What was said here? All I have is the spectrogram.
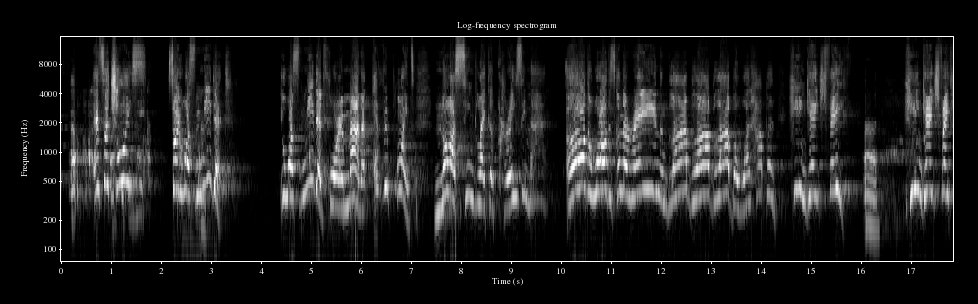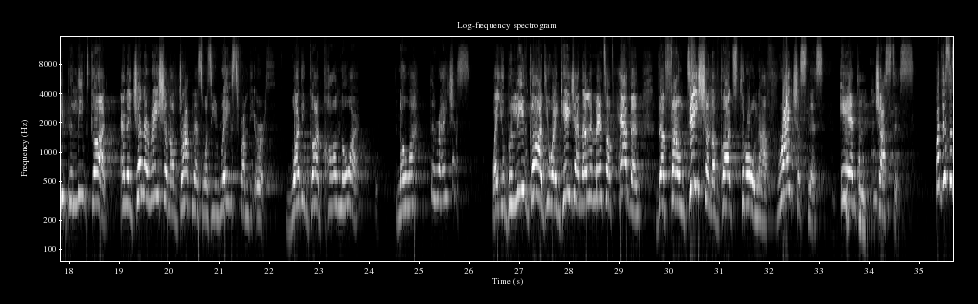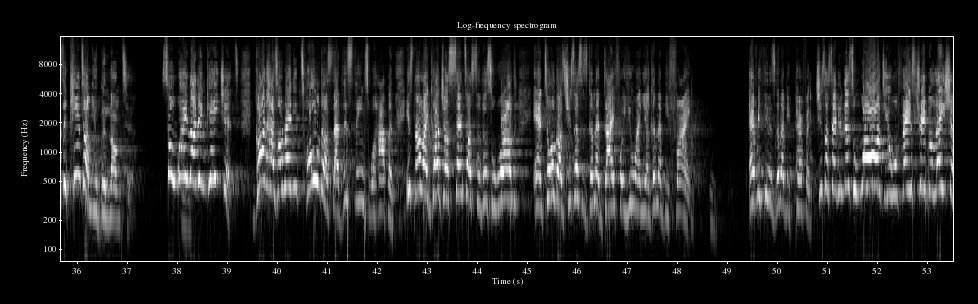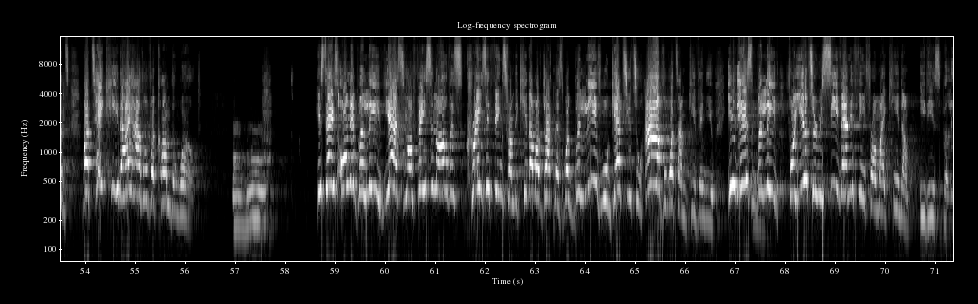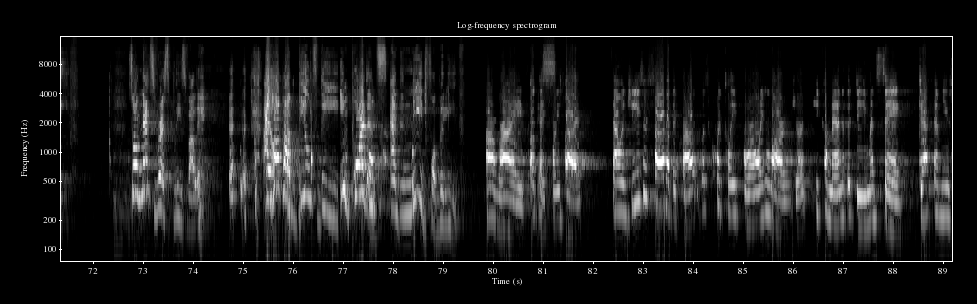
It's a choice. So it was needed. It was needed for a man at every point. Noah seemed like a crazy man. Oh, the world is going to rain and blah, blah, blah. But what happened? He engaged faith. He engaged faith. He believed God. And a generation of darkness was erased from the earth. What did God call Noah? Noah, the righteous. When you believe God, you engage an element of heaven, the foundation of God's throne of righteousness and justice. But this is the kingdom you belong to. So why not engage it? God has already told us that these things will happen. It's not like God just sent us to this world and told us Jesus is going to die for you and you're going to be fine. Everything is going to be perfect. Jesus said, In this world you will face tribulations, but take heed, I have overcome the world. He says, Only believe. Yes, you're facing all these crazy things from the kingdom of darkness, but believe will get you to have what I'm giving you. It is believe. For you to receive anything from my kingdom, it is believe. So, next verse, please, Valerie. I hope I built the importance and the need for belief. All right. Okay, Yes. 25. Now, when Jesus saw that the crowd was quickly growing larger, he commanded the demons, saying, Deaf and mute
